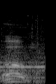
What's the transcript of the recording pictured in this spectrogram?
Whoa.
